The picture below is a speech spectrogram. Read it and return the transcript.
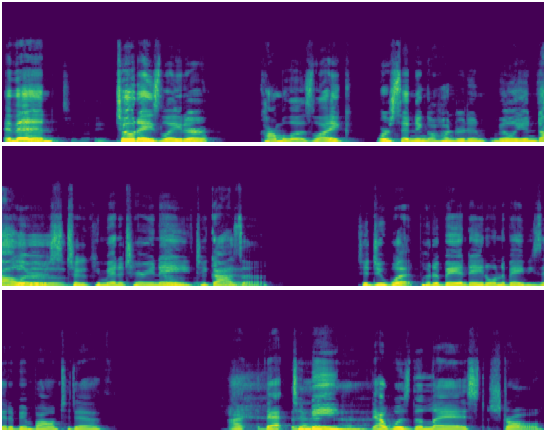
And then the- yeah. two days later, Kamala is like, we're sending a hundred million dollars To to humanitarian aid to Gaza. To do what? Put a band-aid on the babies that have been bombed to death? I, that to me, that was the last straw.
